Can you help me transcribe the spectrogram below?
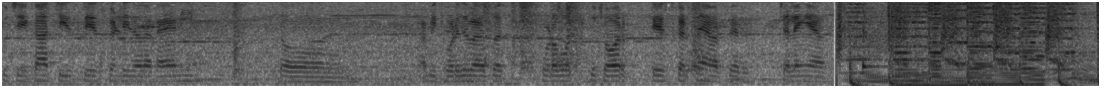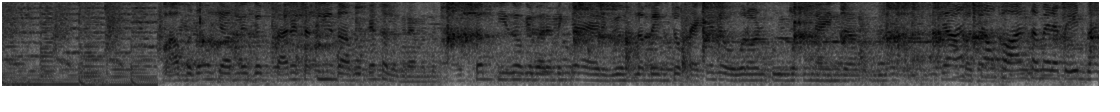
कुछ एक आध चीज़ टेस्ट कर ली, ज़्यादा खाया नहीं है। तो अभी थोड़ी देर बाद बस थोड़ा बहुत कुछ और टेस्ट करते हैं और फिर चलेंगे यहाँ आप बताओ कि आपने जब सारे चख लिए तो आपको कैसा लग रहा है? मतलब सब चीज़ों के बारे में क्या है रिव्यू मतलब एक जो पैकेज है ओवरऑल टू फोर्टी नाइन का क्या ऑफ़ ऑल तो मेरा पेट भर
